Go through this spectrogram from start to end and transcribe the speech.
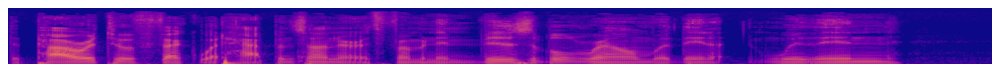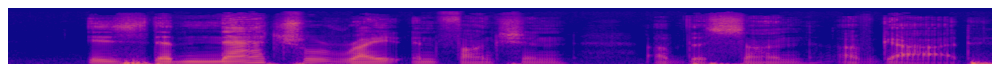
the power to affect what happens on earth from an invisible realm within within is the natural right and function of the Son of God.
